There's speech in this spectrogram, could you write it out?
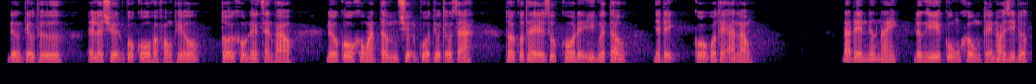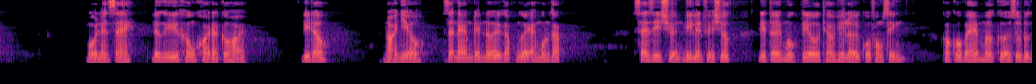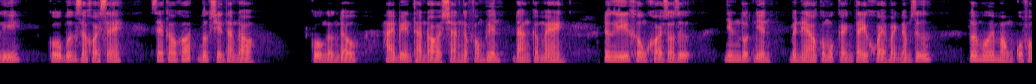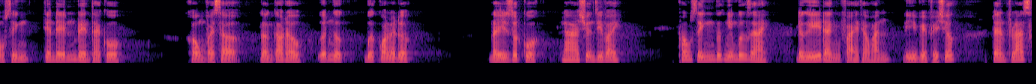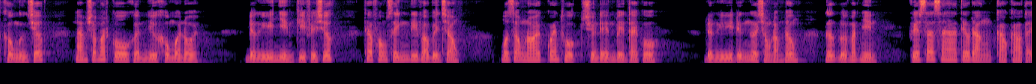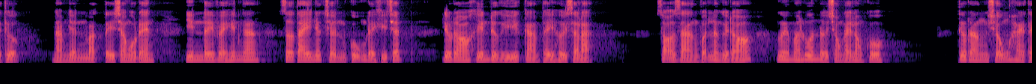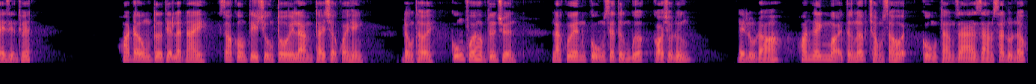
"Đường tiểu thư, đây là chuyện của cô và Phong thiếu, tôi không nên xen vào, nếu cô không an tâm chuyện của tiểu thiếu gia, tôi có thể giúp cô để ý Nguyệt Tẩu, nhất định cô có thể an lòng." Đã đến nước này, Đường Ý cũng không thể nói gì được. Ngồi lên xe, Đường Ý không khỏi đặt câu hỏi: "Đi đâu?" "Nói nhiều, dẫn em đến nơi gặp người em muốn gặp." Xe di chuyển đi lên phía trước, đi tới mục tiêu theo như lời của Phong Sính. Có cô bé mở cửa giúp Đường Ý, cô bước ra khỏi xe, xe cao gót bước trên thảm đỏ. Cô ngẩng đầu, hai bên thảm đỏ tràn ngập phóng viên đang cầm máy ảnh. Đường Ý không khỏi do dự, nhưng đột nhiên bên eo có một cánh tay khỏe mạnh nắm giữ, đôi môi mỏng của Phong Sính tiến đến bên tai cô. "Không phải sợ, ngẩng cao đầu, ưỡn ngực, bước qua là được." Đây rốt cuộc là chuyện gì vậy? Phong Sính bước những bước dài, Đừng ý đành phải theo hắn đi về phía trước, đèn flash không ngừng chớp, làm cho mắt cô gần như không mở nổi. Đừng ý nhìn kỹ phía trước, theo Phong Sính đi vào bên trong. Một giọng nói quen thuộc truyền đến bên tai cô. Đừng ý đứng ở trong đám đông, ngước đôi mắt nhìn, phía xa xa Tiêu Đằng cao cao tại thượng, nam nhân mặc tây trang màu đen, nhìn đầy vẻ hiên ngang, giơ tay nhấc chân cũng đầy khí chất. Điều đó khiến Đường Ý cảm thấy hơi xa lạ. Rõ ràng vẫn là người đó, người mà luôn ở trong đáy lòng cô. Tiêu Đằng chống hai tay diễn thuyết. Hoạt động từ thiện lần này do công ty chúng tôi làm tài trợ quay hình, đồng thời cũng phối hợp tuyên truyền, Lạc Quyên cũng sẽ từng bước có chỗ đứng. Đến lúc đó, hoan nghênh mọi tầng lớp trong xã hội cùng tham gia giám sát đôn đốc.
